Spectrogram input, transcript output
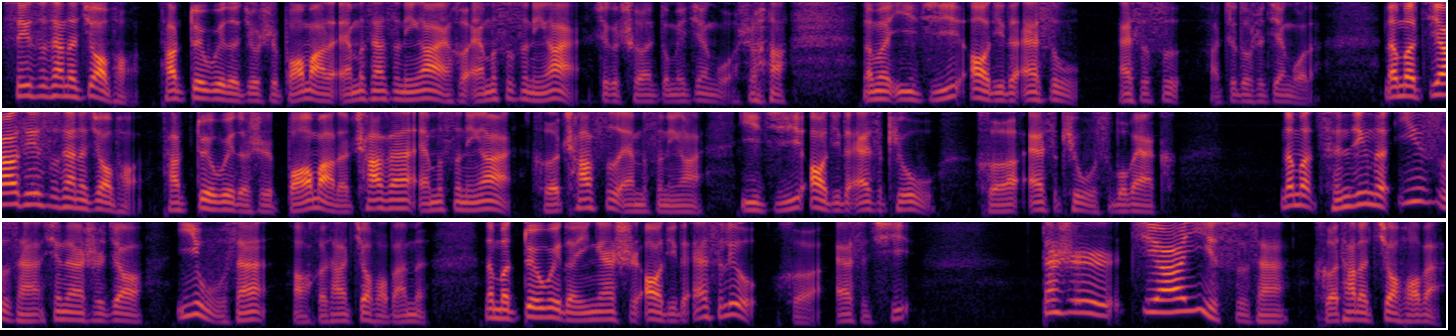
C 四三的轿跑，它对位的就是宝马的 M 三四零 i 和 M 四四零 i，这个车你都没见过是吧？那么以及奥迪的 S 五、S 四啊，这都是见过的。那么 G R C 四三的轿跑，它对位的是宝马的叉三 M 四零 i 和叉四 M 四零 i，以及奥迪的 S Q 五和 S Q 五 Sportback。那么曾经的一四三，现在是叫一五三啊，和它轿跑版本，那么对位的应该是奥迪的 S 六和 S 七。但是 G R E 四三和它的轿跑版，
